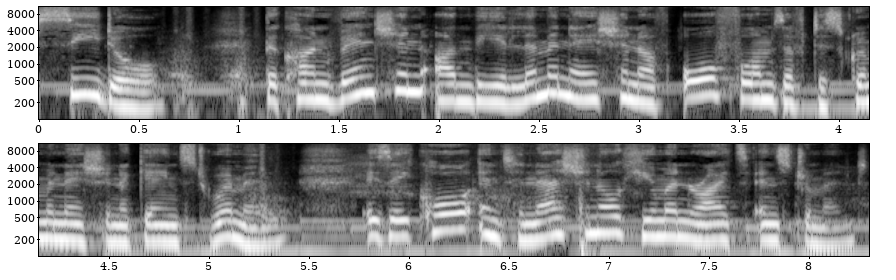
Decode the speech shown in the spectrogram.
CEDAW, the Convention on the Elimination of All Forms of Discrimination Against Women, is a core international human rights instrument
